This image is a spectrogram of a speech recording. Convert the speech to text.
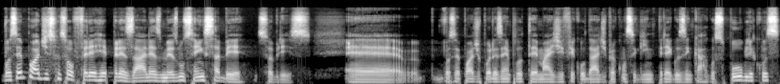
você pode sofrer represálias mesmo sem saber sobre isso. É, você pode, por exemplo, ter mais dificuldade para conseguir empregos em cargos públicos.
